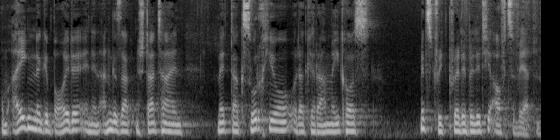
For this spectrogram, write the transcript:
um eigene Gebäude in den angesagten Stadtteilen Metaxurchio oder Keramikos mit Street Credibility aufzuwerten.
